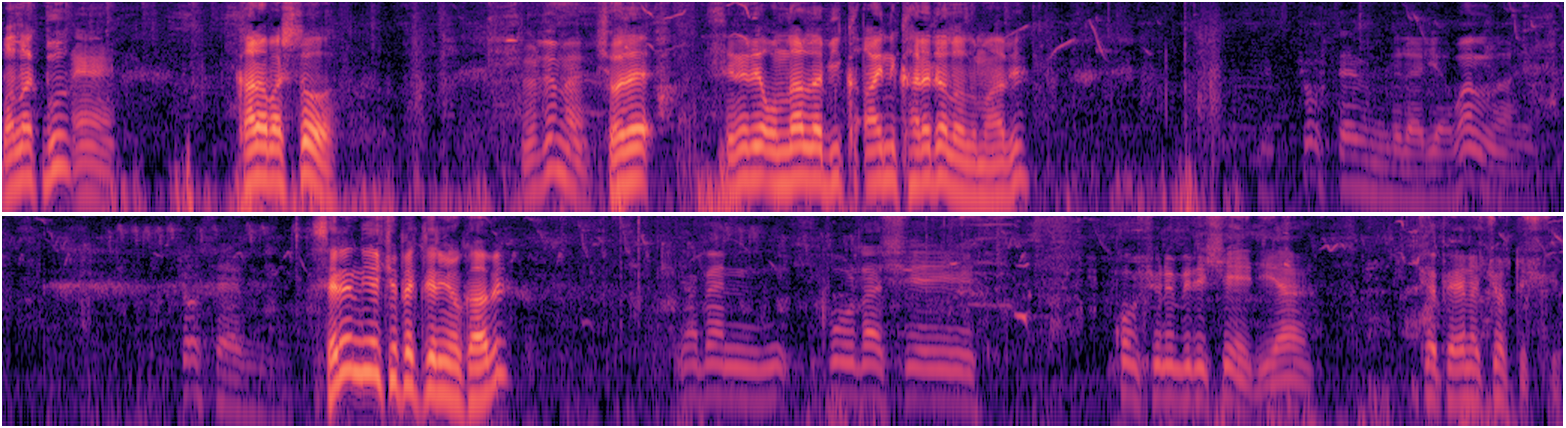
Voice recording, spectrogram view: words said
Balak bu. He. Karabaşlı o. Gördün mü? Şöyle seni de onlarla bir aynı karede alalım abi. Çok sevindiler ya vallahi. Senin niye köpeklerin yok abi? Ya ben burada şey komşunun biri şeydi ya. Köpeğine çok düşkün.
